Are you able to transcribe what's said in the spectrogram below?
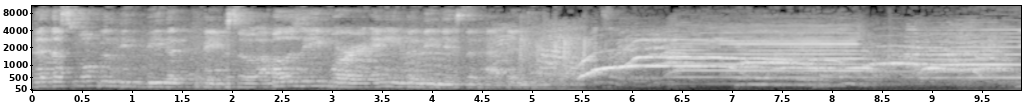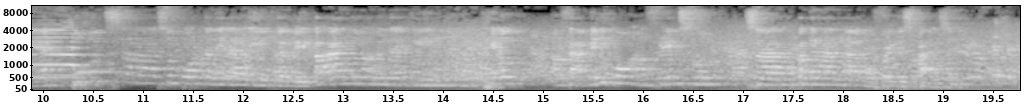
that the smoke will be, be that big. So apology for any inconvenience that happened. Ayan. Bukod suporta nila ngayong gabi, paano naging help ang family mo, ang friends mo sa paghahanda mo for this pageant?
